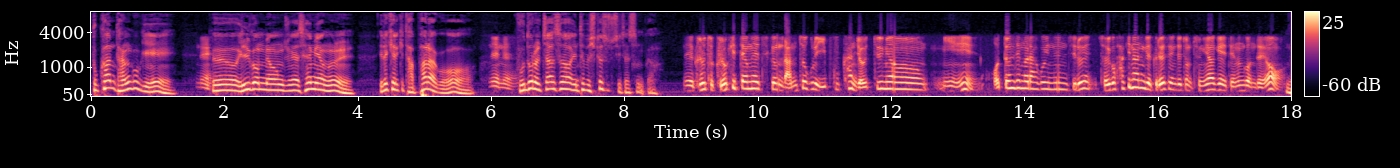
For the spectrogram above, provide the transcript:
북한 당국이 네. 그 일곱 명 중에 세 명을 이렇게 이렇게 답하라고 네네. 구도를 짜서 인터뷰 시켰을 수 있지 않습니까? 네, 그렇죠. 그렇기 때문에 지금 남쪽으로 입국한 12명이 어떤 생각을 하고 있는지를 저희가 확인하는 게 그래서 이제 좀 중요하게 되는 건데요. 네.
